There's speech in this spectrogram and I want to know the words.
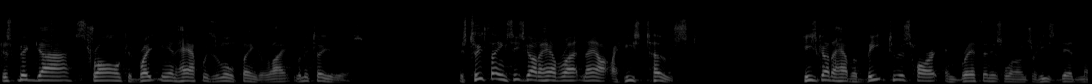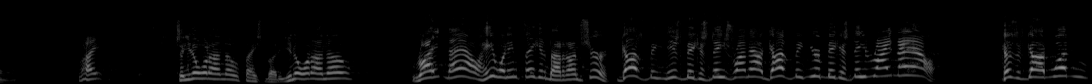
This big guy, strong, could break me in half with his little finger, right? Let me tell you this. There's two things he's got to have right now, or he's toast. He's got to have a beat to his heart and breath in his lungs, or he's dead man. Right? So you know what I know? Thanks, buddy. You know what I know? Right now, he wasn't even thinking about it, I'm sure. God's meeting his biggest needs right now. God's meeting your biggest need right now. Because if God wasn't,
